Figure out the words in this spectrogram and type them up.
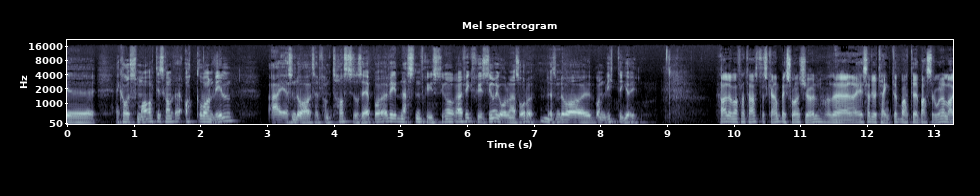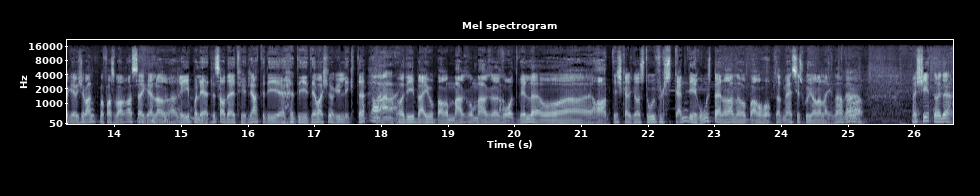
er karismatisk. Han vet akkurat hva han vil. Jeg synes Det var helt fantastisk å se på. Jeg fikk nesten frysninger Jeg fikk frysninger i går da jeg så det. Det, det var vanvittig gøy. Ja, det var fantastisk kamp. Jeg så den sjøl. Jeg satt jo tenkte på at Barcelona-laget er jo ikke vant med å forsvare seg eller ri på ledelser. Det er tydelig at de, de, det var ikke noe de likte. Nei, nei. Og de ble jo bare mer og mer rådville og uh, ante ikke hva de gjorde. Sto fullstendig i ro, spillerne, og bare håpet at Messi skulle gjøre det alene. Det var, men skit nå i det.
